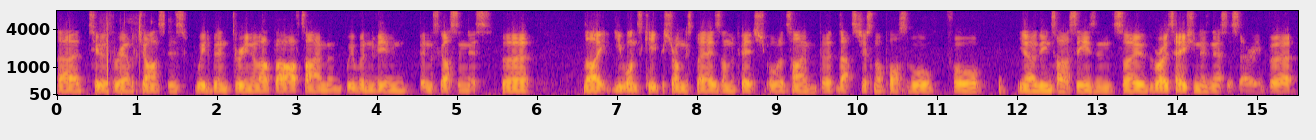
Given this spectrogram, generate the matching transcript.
uh, two or three other chances, we'd have been 3 0 up at half time and we wouldn't have even been discussing this. But like, you want to keep your strongest players on the pitch all the time, but that's just not possible for, you know, the entire season. So the rotation is necessary, but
